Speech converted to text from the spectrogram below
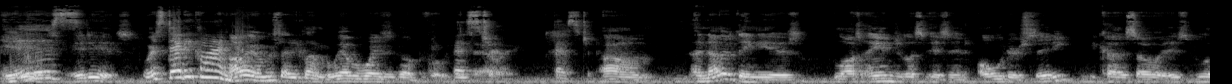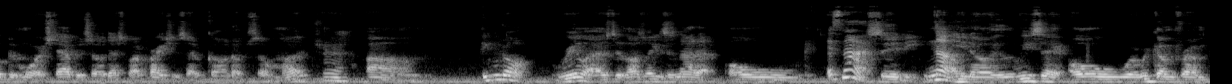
It is. It is. We're steady climbing. Oh yeah, we're steady climbing, but we have a ways to go before we get That's to true. That's true. Um, another thing is Los Angeles is an older city because so it is a little bit more established. So that's why prices have gone up so much. Mm. um, people don't realize that Las Vegas is not an old It's not. city. No. You know, we say old where we're coming from.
